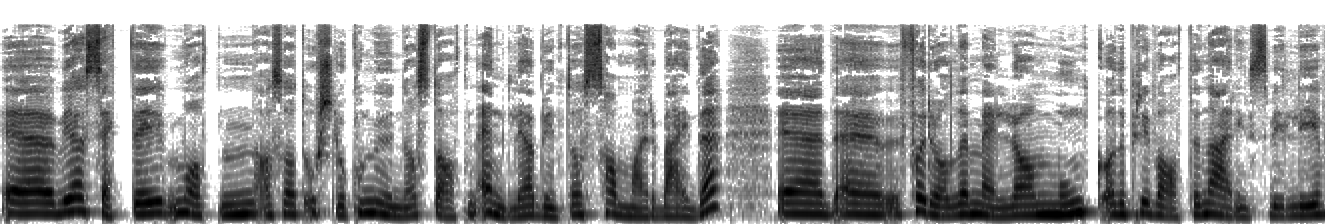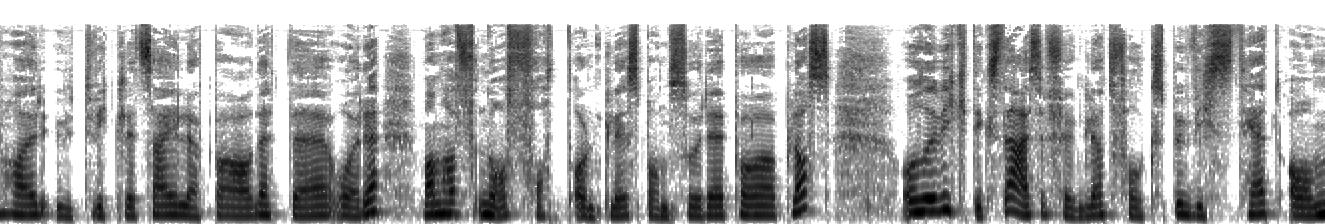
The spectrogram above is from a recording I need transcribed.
Eh, vi har sett det i måten altså at Oslo kommune og staten endelig har begynt å samarbeide. Eh, forholdet mellom Munch og det private næringsliv har utviklet seg i løpet av dette året. Man har nå fått ordentlige sponsorer på plass. Og det viktigste er selvfølgelig at folks bevissthet om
